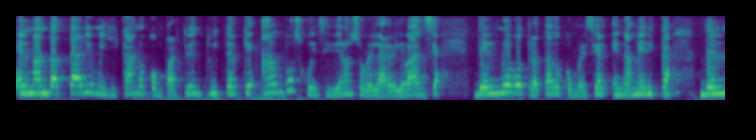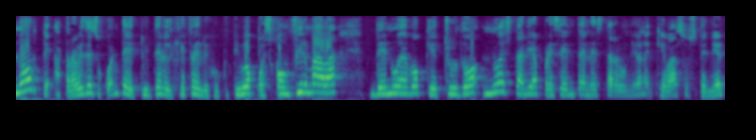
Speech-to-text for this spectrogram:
el mandatario mexicano compartió en Twitter que ambos coincidieron sobre la relevancia del nuevo tratado comercial en América del Norte. A través de su cuenta de Twitter, el jefe del Ejecutivo pues confirmaba de nuevo que Trudeau no estaría presente en esta reunión que va a sostener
